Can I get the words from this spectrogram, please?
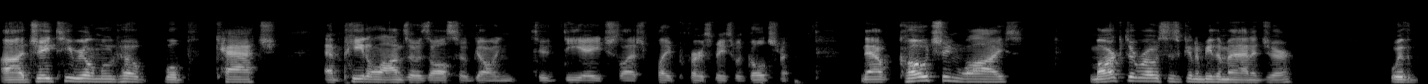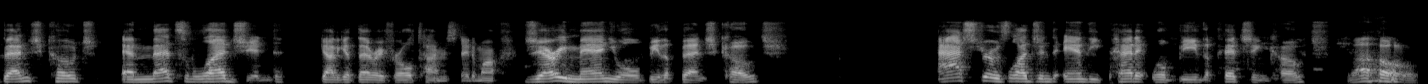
Uh, JT Realmuto will catch, and Pete Alonso is also going to DH slash play first base with Goldschmidt. Now, coaching wise, Mark DeRosa is going to be the manager with bench coach and Mets legend. Got to get that right for Old Timers Day tomorrow. Jerry Manuel will be the bench coach. Astros legend Andy Pettitte will be the pitching coach. Whoa.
